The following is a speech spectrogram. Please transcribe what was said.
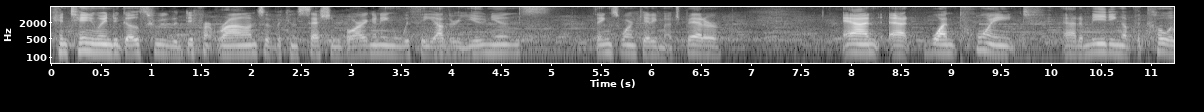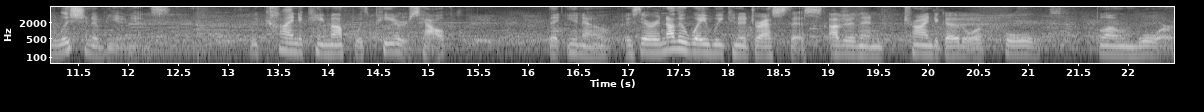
continuing to go through the different rounds of the concession bargaining with the other unions. Things weren't getting much better. And at one point, at a meeting of the coalition of unions, we kind of came up with Peter's help that, you know, is there another way we can address this other than trying to go to a full-blown war?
